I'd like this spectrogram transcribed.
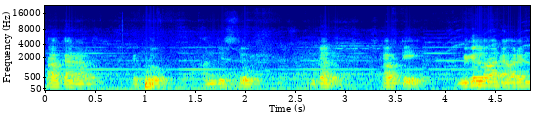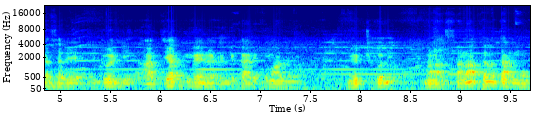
సహకారాలు ఎప్పుడు అందిస్తూ ఉంటారు. కాబట్టి మిగిలిన వారు ఎవరైనా సరే ఇటువంటి ఆధ్యాత్మికమైనటువంటి కార్యక్రమాలను నేర్చుకొని మన సనాతన ధర్మం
